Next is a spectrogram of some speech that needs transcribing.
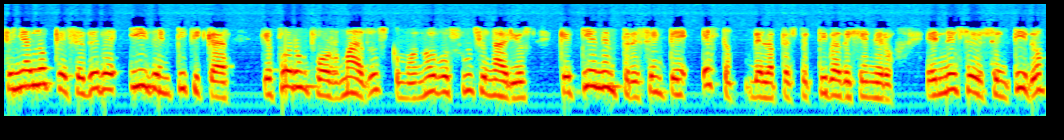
Señaló que se debe identificar que fueron formados como nuevos funcionarios que tienen presente esto de la perspectiva de género. En ese sentido,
